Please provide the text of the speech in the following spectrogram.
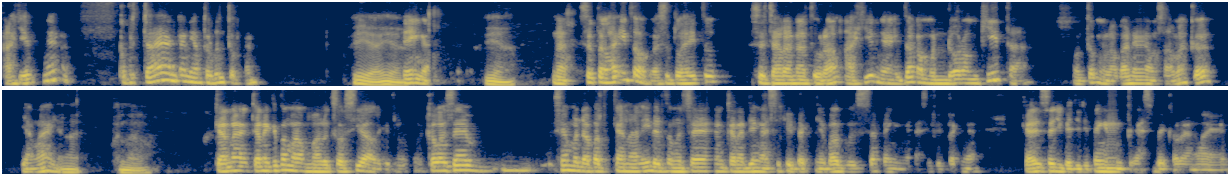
Akhirnya kepercayaan kan yang terbentuk kan. Iya, iya. Ya enggak? Iya. Nah, setelah itu apa? Setelah itu secara natural akhirnya itu akan mendorong kita untuk melakukan yang sama ke yang lain. Iya, Benar. Karena karena kita makhluk sosial gitu. Kalau saya saya mendapatkan hal ini dari teman saya yang karena dia ngasih feedbacknya bagus, saya pengen ngasih feedbacknya. Kayak saya juga jadi pengen ngasih feedback ke orang lain.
